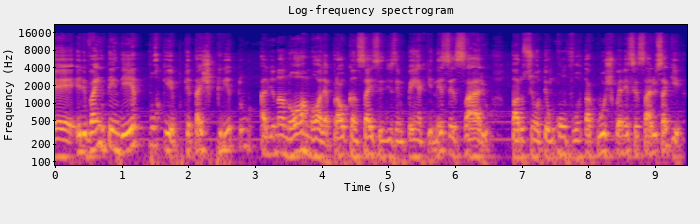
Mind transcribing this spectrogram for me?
É, ele vai entender por quê? Porque está escrito ali na norma, olha, para alcançar esse desempenho aqui necessário para o senhor ter um conforto acústico é necessário isso aqui.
